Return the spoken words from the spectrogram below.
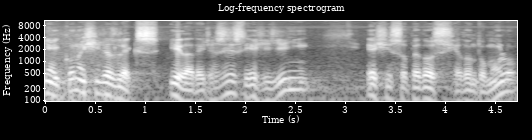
Μια εικόνα χίλιε λέξεις. Είδατε κι εσείς τι έχει γίνει, έχει ισοπεδώσει σχεδόν το μόλο.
